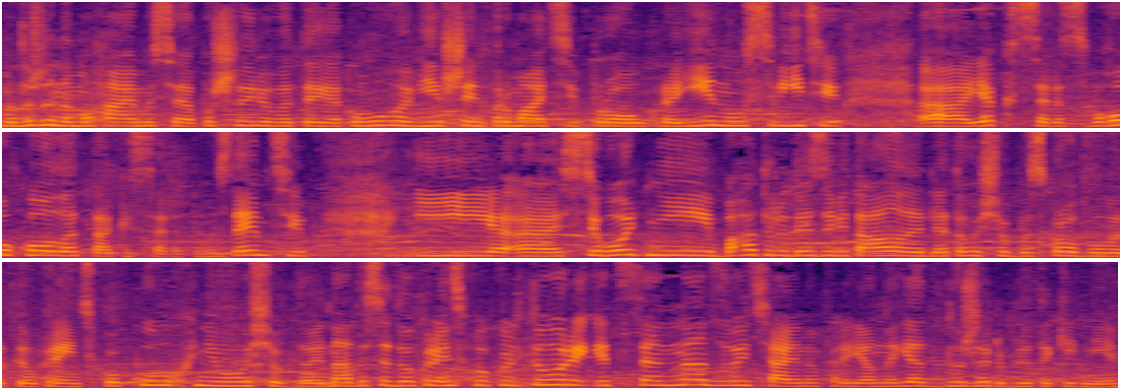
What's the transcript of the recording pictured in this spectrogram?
Ми дуже намагаємося поширювати якомога більше інформації про Україну у світі, е, як серед свого кола, так і серед іноземців. І е, сьогодні багато людей завітали для того, щоб спробувати українську кухню, щоб доєднатися до української культури, і це надзвичайно приємно. Я дуже люблю такі дні.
